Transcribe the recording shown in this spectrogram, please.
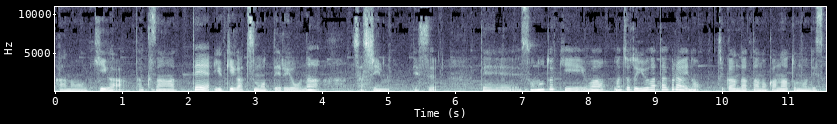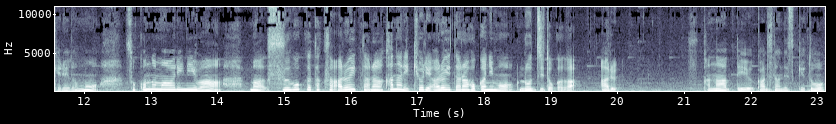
あの木がたくさんあって雪が積もっているような写真です。でその時は、まあ、ちょっと夕方ぐらいの時間だったのかなと思うんですけれどもそこの周りには、まあ、すごくたくさん歩いたらかなり距離歩いたら他にもロッジとかがあるかなっていう感じなんですけど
